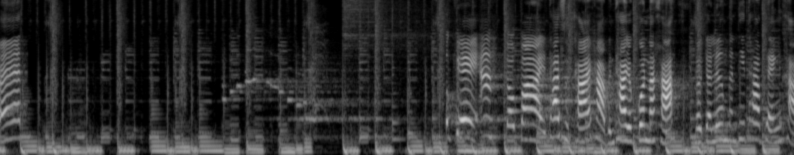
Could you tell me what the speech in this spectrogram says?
8 โอเค อะ ต่อไปท่าสุดท้ายค่ะ เป็นท่ายกก้นนะคะ เราจะเริ่มกันที่ท่าแพลงค่ะ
